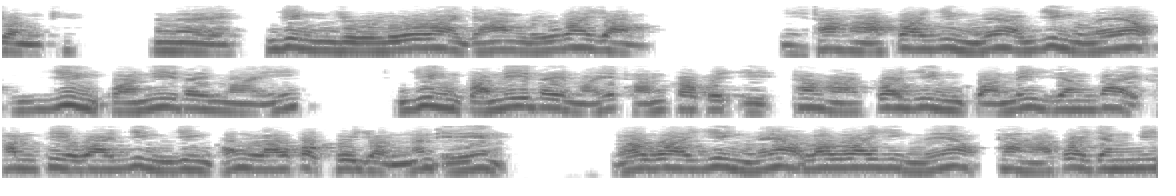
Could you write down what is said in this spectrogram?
ย่อนยังไงยิ่งอยู่หรือว่ายานหรือว่าย่อนนี่ถ้าหากว่ายิ่งแล้วยิ่งแล้ว ยิ่งกว่านี้ได้ไหม ยิ่งกว่านี้ได้ไหมถามเข้าไปอีก ถ้าหากว่ายิ่งกว่านี้ยังได้คำที่ว่ายิ่งยิ่งของเราก็คือหย่อนนั่นเองเราว่ายิ่งแล้วเราว่ายิ่งแล้ว ถ้าหากว่ายังมี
